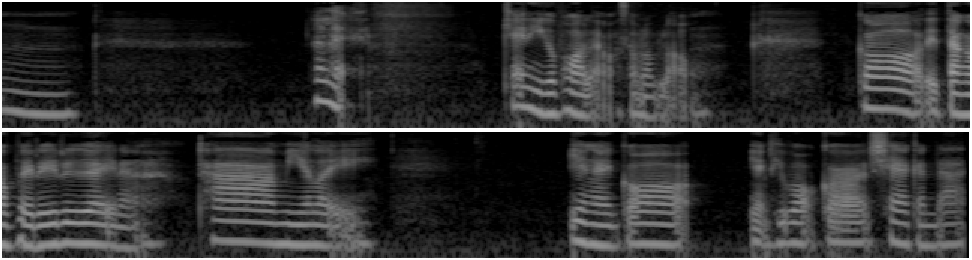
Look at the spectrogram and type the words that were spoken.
อืม นั่นแหละ แค่นี้ก็พอแล้วสำหรับเรา ก็ติดตามกันไปเรื่อยๆนะ ถ้ามีอะไร ยังไงก็ อย่างที่บอกก็แชร์กันได้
